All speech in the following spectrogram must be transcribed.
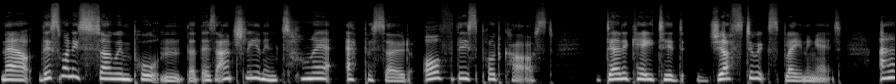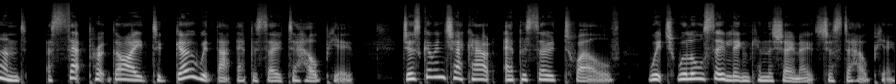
Now, this one is so important that there's actually an entire episode of this podcast dedicated just to explaining it and a separate guide to go with that episode to help you. Just go and check out episode 12, which we'll also link in the show notes just to help you.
